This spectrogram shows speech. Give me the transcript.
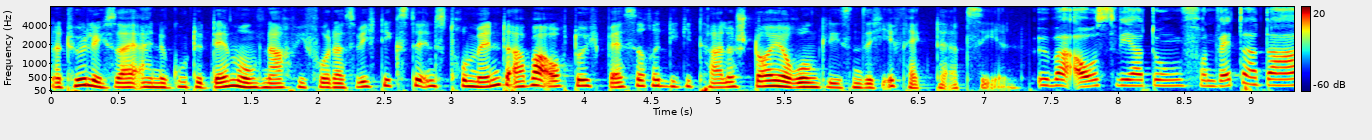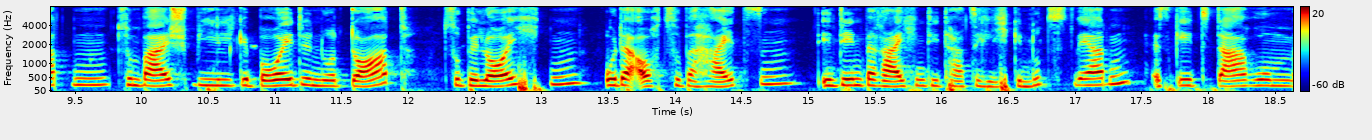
Natürlich sei eine gute Dämmung nach wie vor das wichtigste Instrument, aber auch durch bessere digitale Steuerung ließen sich Effekte erzielen. Über Auswertung Auswertung von Wetterdaten, zum Beispiel Gebäude nur dort zu beleuchten oder auch zu beheizen in den Bereichen, die tatsächlich genutzt werden. Es geht darum,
